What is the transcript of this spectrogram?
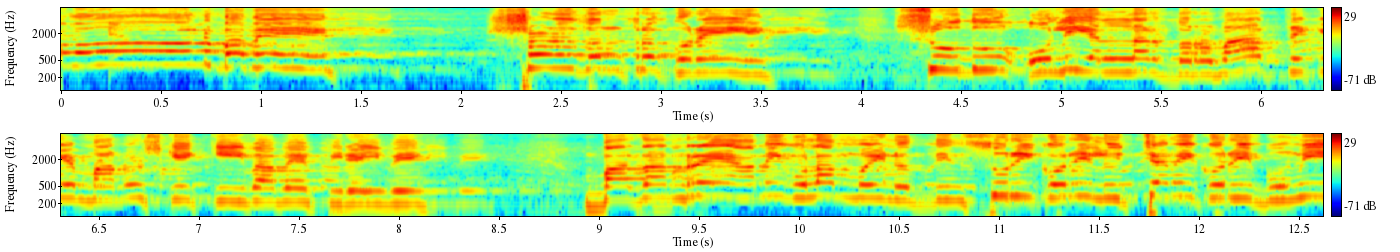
এমন ভাবে ষড়যন্ত্র করে শুধু অলি আল্লাহর দরবার থেকে মানুষকে কীভাবে ফিরাইবে? বাজান রে, আমি গোলাম মঈনুদ্দিন, চুরি করি, লুচ্চামি করি, ভূমি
